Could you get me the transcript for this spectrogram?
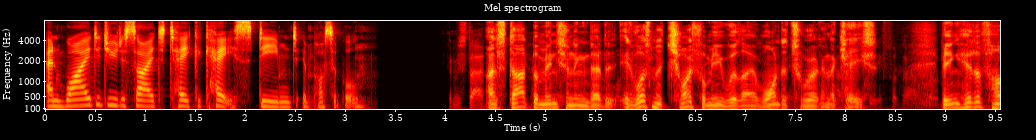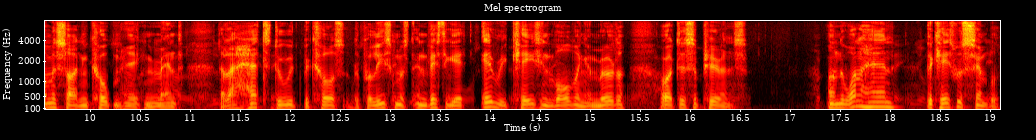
And why did you decide to take a case deemed impossible? I'll start by mentioning that it wasn't a choice for me whether I wanted to work on the case. Being head of homicide in Copenhagen meant that I had to do it because the police must investigate every case involving a murder or a disappearance. On the one hand, the case was simple.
